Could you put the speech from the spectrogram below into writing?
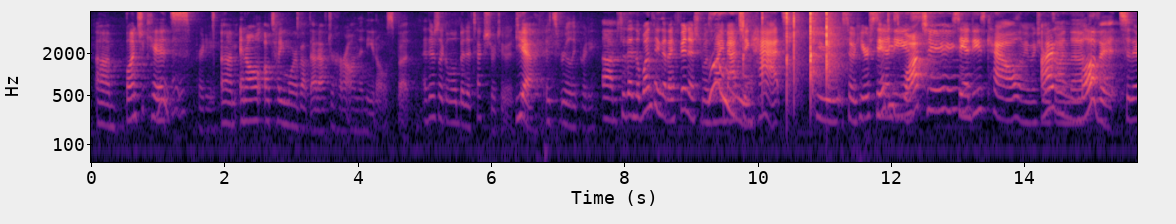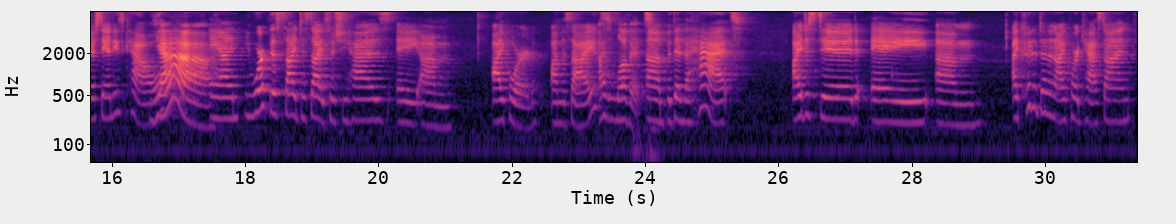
Um, bunch of Ooh, kits. pretty. Um, and I'll I'll tell you more about that after her on the needles. But And there's like a little bit of texture to it. too. yeah, it's really pretty. Um, so then the one thing that I finished was my matching hat. To so here's Sandi's, Sandi's watching. Sandi's cowl. Let me make sure it's I on the. I love it. So there's Sandi's cowl. Yeah. And you work this side to side, so she has a um, I cord on the sides. I love it. Um, but then the hat, I just did a. Um, I could have done an I cord cast on,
